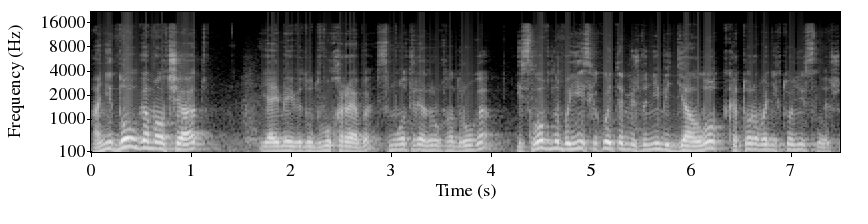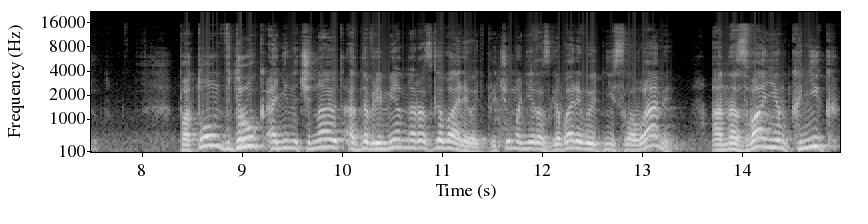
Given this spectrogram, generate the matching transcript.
Они долго молчат, я имею в виду двух рэбе, смотрят друг на друга, и словно бы есть какой-то между ними диалог, которого никто не слышит. Потом вдруг они начинают одновременно разговаривать, причем они разговаривают не словами, а названием книг.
